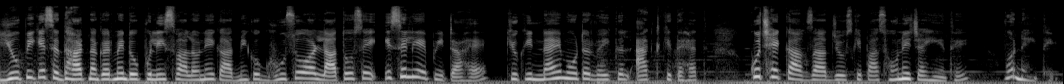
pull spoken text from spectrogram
UP के सिद्धार्थनगर में दो पुलिस वालों ने एक आदमी को घूसों और लातों से इसीलिए पीटा है क्योंकि नए मोटर व्हीकल एक्ट के तहत कुछ एक कागजात जो उसके पास होने चाहिए थे वो नहीं थे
